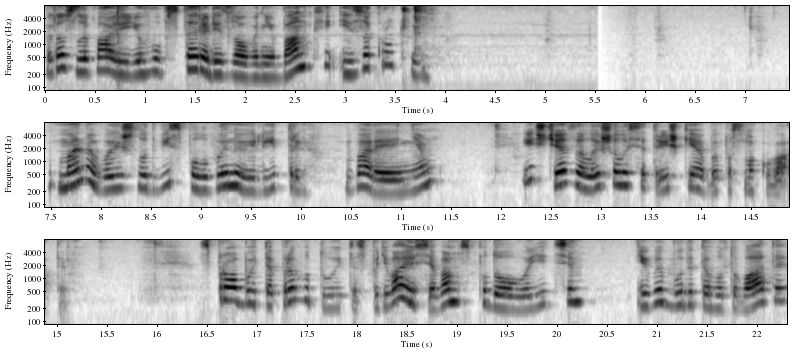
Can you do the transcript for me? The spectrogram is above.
Розливаю його в стерилізовані банки і закручую. У мене вийшло 2,5 літри варення і ще залишилося трішки, аби посмакувати. Спробуйте, приготуйте. Сподіваюся, вам сподобається і ви будете готувати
